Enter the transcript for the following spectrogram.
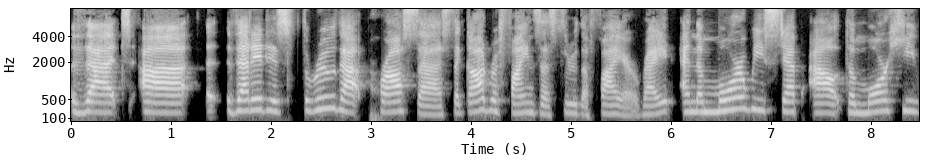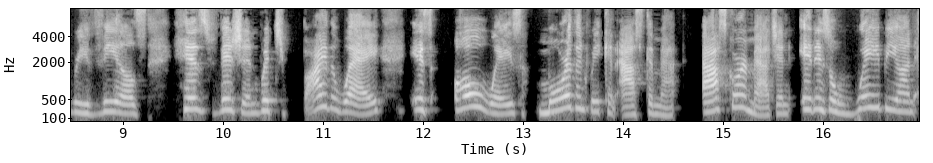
that uh, that it is through that process that God refines us through the fire, right? And the more we step out, the more He reveals His vision, which, by the way, is always more than we can ask Him ask or imagine. It is a way beyond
